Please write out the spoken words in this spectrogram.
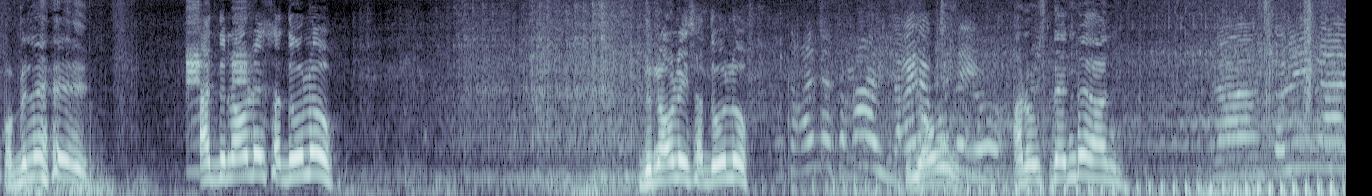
Pabili! Ah, na ulit sa dulo. Doon na ulit sa dulo. Sakay na, sakay. Yo. Ano isda ba yan? Ng tulingan,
